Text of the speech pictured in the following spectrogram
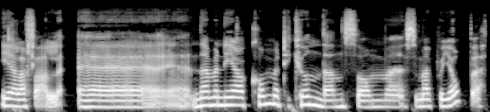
i alla fall. Eh, nej, men när jag kommer till kunden som, som är på jobbet,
